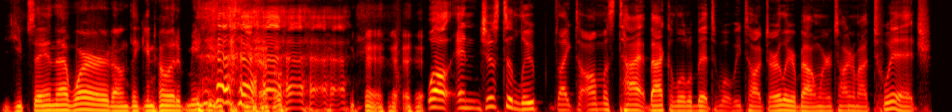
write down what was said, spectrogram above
you keep saying that word i don't think you know what it means you know? well, and just to loop, like to almost tie it back a little bit to what we talked earlier about when we were talking about Twitch,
